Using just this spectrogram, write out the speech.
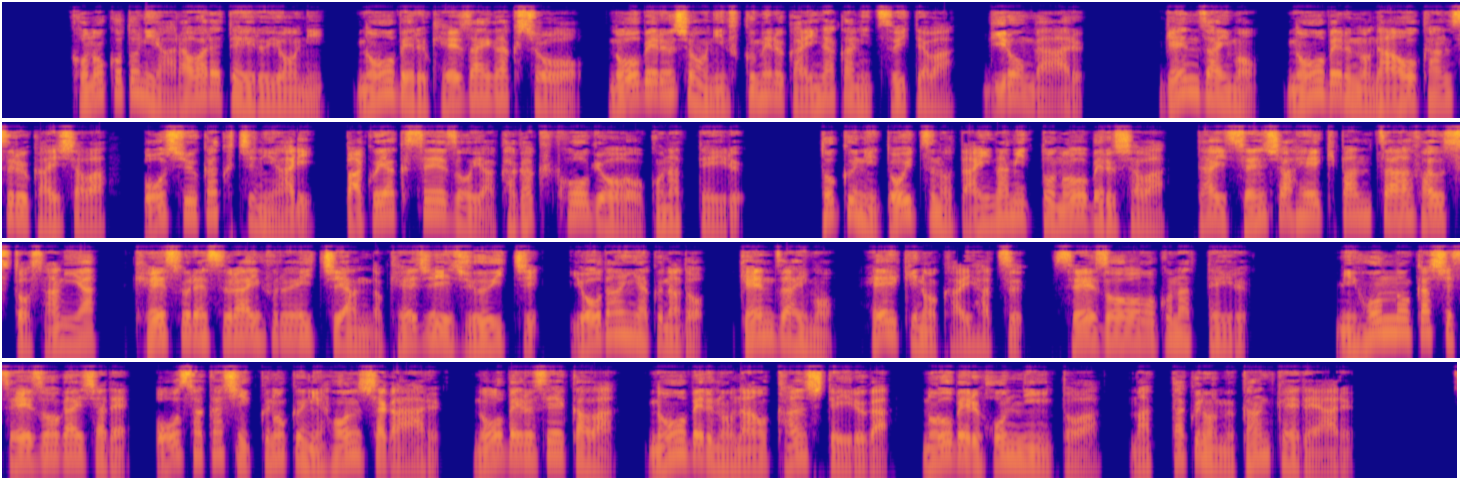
このことに現れているように、ノーベル経済学賞を、ノーベル賞に含めるか否かについては、議論がある。現在も、ノーベルの名を冠する会社は、欧州各地にあり、爆薬製造や化学工業を行っている。特にドイツのダイナミットノーベル社は、対戦車兵器パンツァーファウスト3や、ケースレスライフル H&KG11、溶弾薬など、現在も兵器の開発、製造を行っている。日本の菓子製造会社で大阪市久野区に本社があるノーベル製菓は、ノーベルの名を冠しているが、ノーベル本人とは、全くの無関係である。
